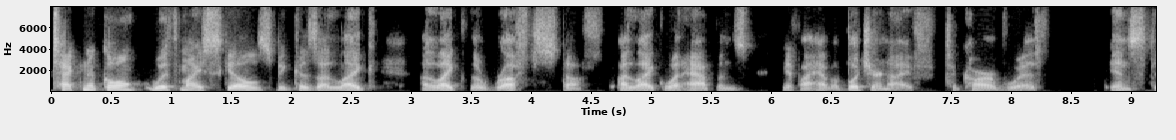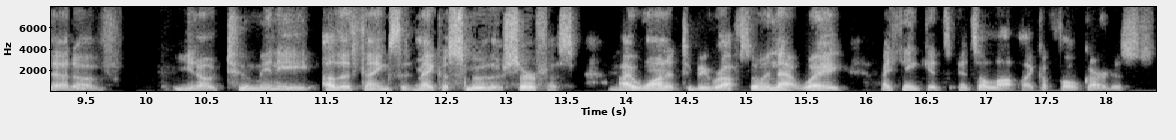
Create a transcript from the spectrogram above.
technical with my skills because I like I like the rough stuff. I like what happens if I have a butcher knife to carve with instead of you know too many other things that make a smoother surface. I want it to be rough. So in that way, I think it's it's a lot like a folk artist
